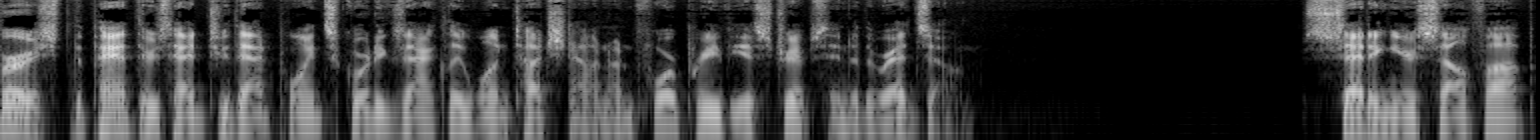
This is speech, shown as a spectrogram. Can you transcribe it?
First, the Panthers had to that point scored exactly one touchdown on four previous trips into the red zone. Setting yourself up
